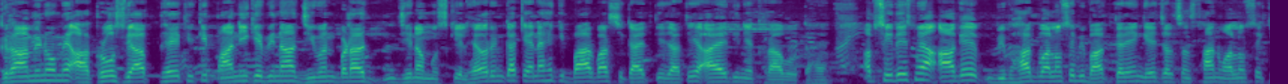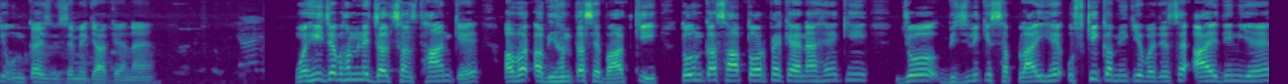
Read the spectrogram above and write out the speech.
ग्रामीणों में आक्रोश व्याप्त है क्योंकि पानी के बिना जीवन बड़ा जीना मुश्किल है और इनका कहना है कि बार बार शिकायत की जाती है, आए दिन ये खराब होता है। अब सीधे इसमें आगे विभाग वालों से भी बात करेंगे, जल संस्थान वालों से कि उनका इस विषय में क्या कहना है। वहीं जब हमने जल संस्थान के अवर अभियंता से बात की तो उनका साफ़ तौर पर कहना है कि जो बिजली की सप्लाई है, उसकी कमी की वजह से आए दिन यह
